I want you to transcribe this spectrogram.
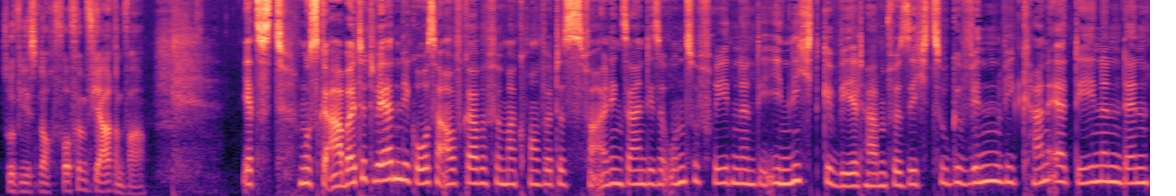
so wie es noch vor fünf Jahren war. Jetzt muss gearbeitet werden. Die große Aufgabe für Macron wird es vor allen Dingen sein, diese Unzufriedenen, die ihn nicht gewählt haben, für sich zu gewinnen. Wie kann er denen denn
